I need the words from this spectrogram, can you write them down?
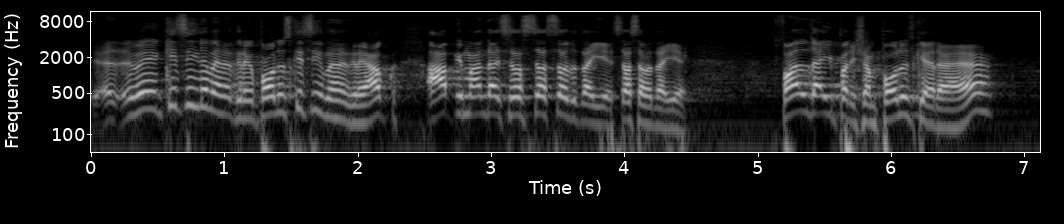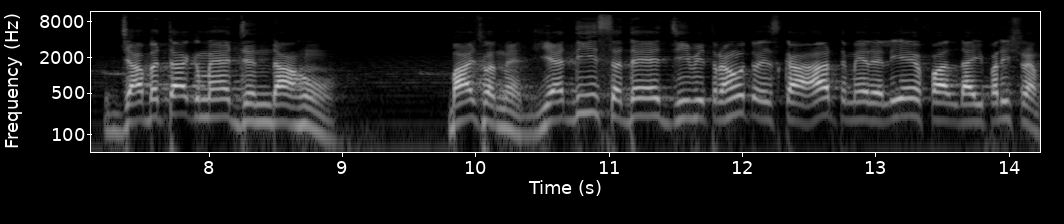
किस चीज़ के मेहनत करेगा? पॉलिस किस चीज़ मेहनत करेगा? आप आप ईमानदार सच बताइए सच बताइए। फलदायी परिश्रम। पॉलिस कह रहा है, जब तक मैं ज़िंदा हूँ, बाईस पद में, यदि सदैव जीवित रहूँ तो इसका अर्थ मेरे लिए फलदायी परिश्रम।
